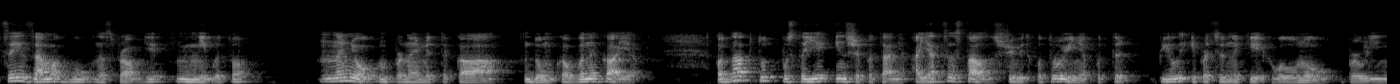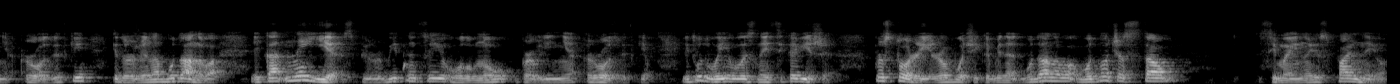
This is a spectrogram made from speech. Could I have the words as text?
цей замах був насправді нібито на нього. Ну, принаймні така думка виникає. Однак тут постає інше питання: а як це сталося, що від отруєння потерпіли і працівники головного управління розвідки і дружина Буданова, яка не є співробітницею головного управління розвідки? І тут виявилось найцікавіше: просторий робочий кабінет Буданова водночас став сімейною спальнею.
